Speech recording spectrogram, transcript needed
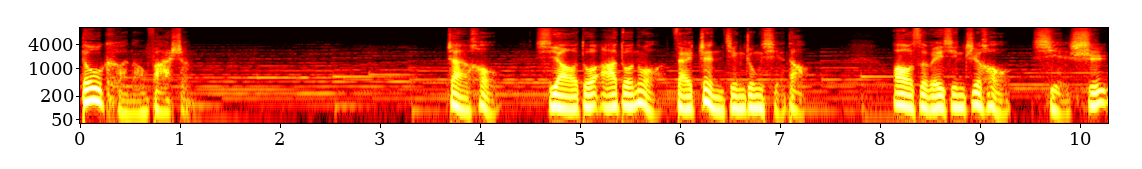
都可能发生。战后，西奥多·阿多诺在《震惊》中写道：“奥斯维辛之后，写诗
